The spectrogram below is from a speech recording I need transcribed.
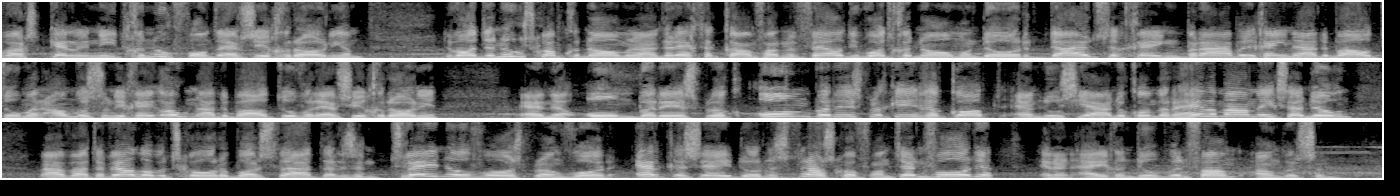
was kennelijk niet genoeg, vond FC Groningen. Er wordt een hoekschop genomen aan de rechterkant van het veld. Die wordt genomen door Duits. ging Braber ging naar de bal toe. Maar Andersen die ging ook naar de bal toe voor FC Groningen. En uh, onberispelijk, onberispelijk ingekopt. En Luciano kon er helemaal niks aan doen. Maar wat er wel op het scorebord staat, dat is een 2-0 voorsprong voor RKC... door een strafschop van Ten Voorde en een eigen doelpunt van Andersen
